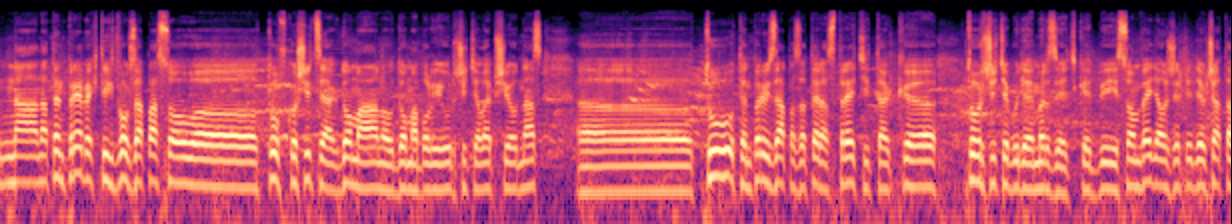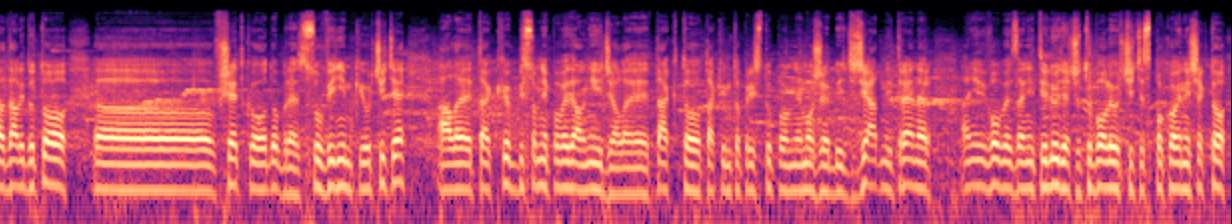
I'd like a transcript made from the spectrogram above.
na, na ten priebeh tých dvoch zápasov e, tu v Košiciach doma, áno, doma boli určite lepší od nás. E, tu ten prvý zápas a teraz tretí, tak e, to určite bude mrzieť. Keby som vedel, že tie devčatá dali do toho e, všetko, dobre, sú výnimky určite, ale tak by som nepovedal nič, ale takto, takýmto prístupom nemôže byť žiadny tréner, ani vôbec, ani tí ľudia, čo tu boli určite spokojní, však to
